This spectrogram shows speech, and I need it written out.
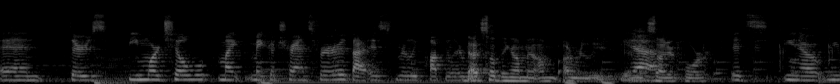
And there's Be More Chill might make a transfer that is really popular. with- That's something I'm I'm, I'm really Yeah. excited for. it's you know you,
